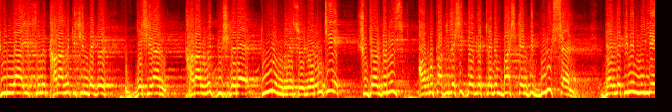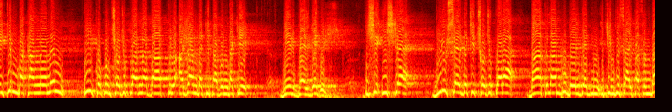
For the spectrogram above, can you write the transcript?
dünya üstünü karanlık içinde geçiren karanlık güçlere duyurun diye söylüyorum ki, şu gördüğünüz Avrupa Birleşik Devletleri'nin başkenti Brüksel, devletinin Milli Eğitim Bakanlığı'nın ilkokul çocuklarına dağıttığı ajanda kitabındaki bir belgedir. İşi işte Brüksel'deki çocuklara dağıtılan bu belgenin ikinci sayfasında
